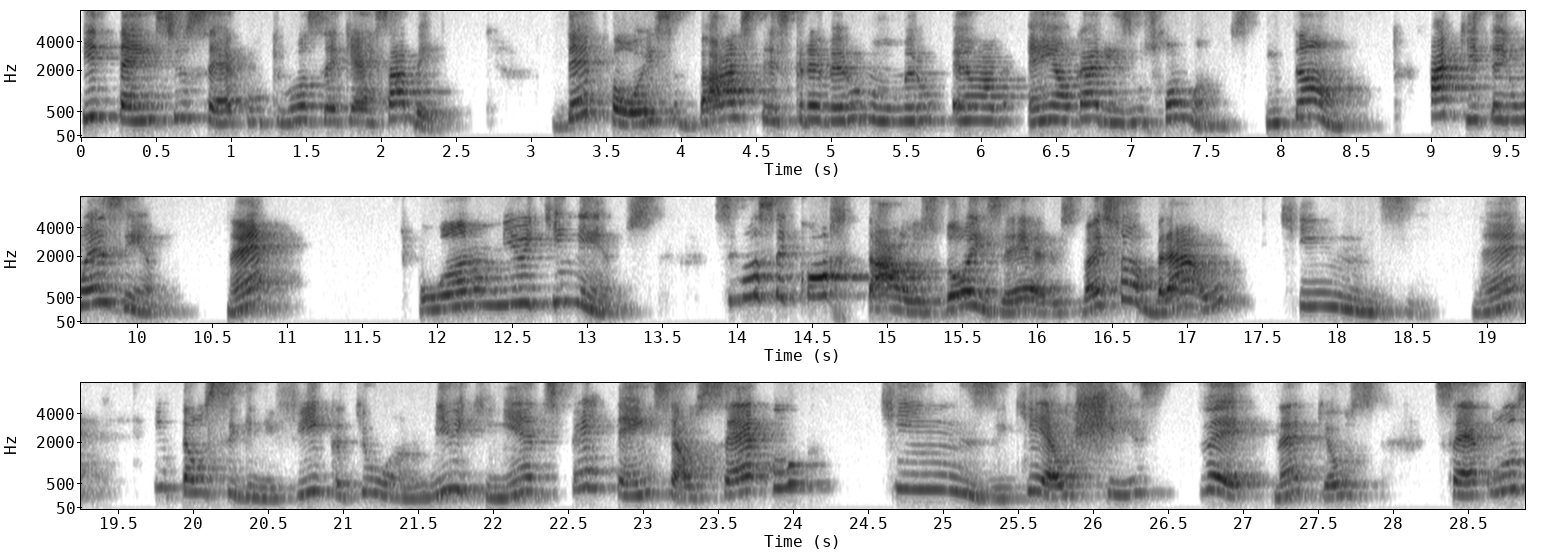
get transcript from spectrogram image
e tem-se o século que você quer saber. Depois, basta escrever o número em algarismos romanos. Então, aqui tem um exemplo, né? O ano 1500. Se você cortar os dois zeros, vai sobrar o 15, né? Então, significa que o ano 1500 pertence ao século 15, que é o XV, né? Porque os séculos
